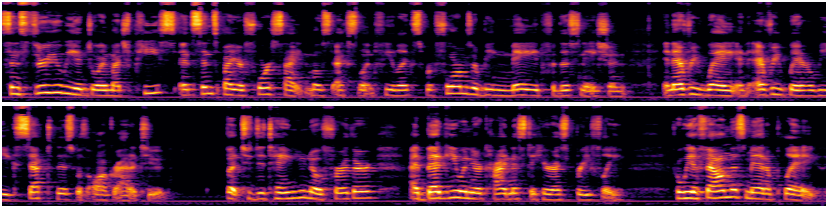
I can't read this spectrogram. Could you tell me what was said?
Since through you we enjoy much peace, and since by your foresight, most excellent Felix, reforms are being made for this nation, in every way and everywhere we accept this with all gratitude. But to detain you no further, I beg you in your kindness to hear us briefly. For we have found this man a plague,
